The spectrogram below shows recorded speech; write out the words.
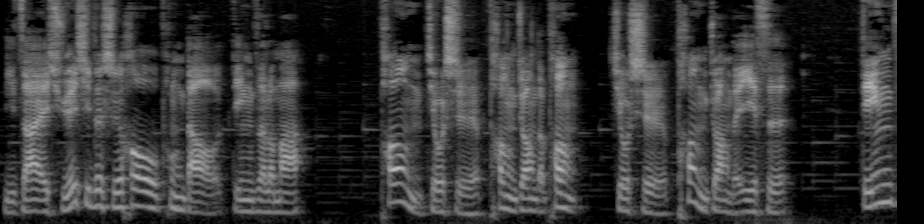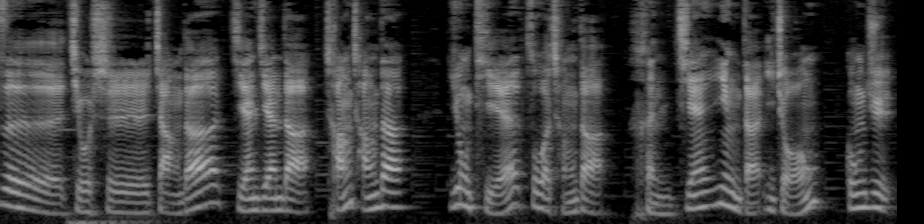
你在学习的时候碰到钉子了吗？碰就是碰撞的碰，就是碰撞的意思。钉子就是长得尖尖的、长长的，用铁做成的很坚硬的一种工具，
